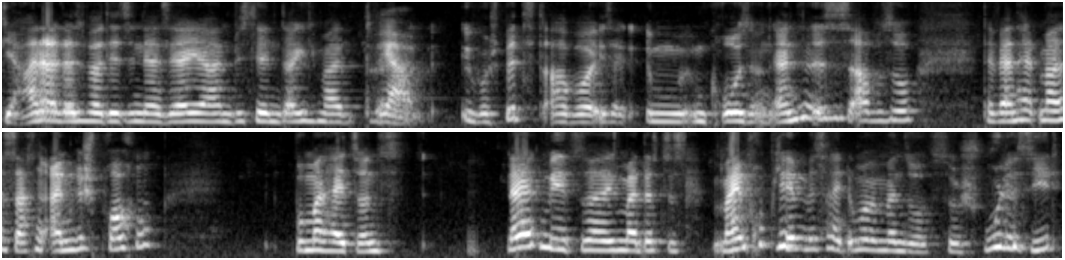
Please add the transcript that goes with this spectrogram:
Diana, das wird jetzt in der Serie ein bisschen, sage ich mal, ja. überspitzt, aber ich sag, im, im Großen und Ganzen ist es aber so, da werden halt mal Sachen angesprochen, wo man halt sonst, na, jetzt sage ich mal, dass das, mein Problem ist halt immer, wenn man so, so Schwule sieht,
